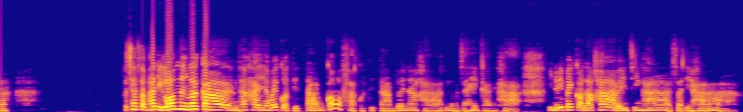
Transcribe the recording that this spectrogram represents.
ประชาสัมพันธ์อีกรอบนึงแล้วกัน ถ้าใครยังไม่กดติดตามก็ฝากกดติดตามด้วยนะคะ เป็นกำลังใจให้กันค่ะ วิดีโอนี้ไปก่อนแล้วค่ะเป็นจริงค่ะ สวัสดีค่ะ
